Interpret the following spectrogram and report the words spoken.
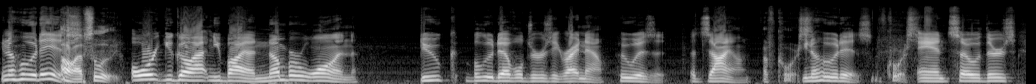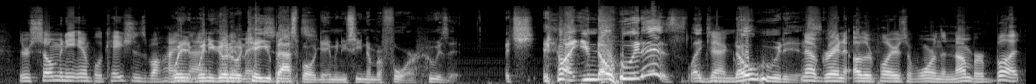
You know who it is. Oh, absolutely. Or you go out and you buy a number one Duke Blue Devil jersey right now. Who is it? It's Zion. Of course. You know who it is. Of course. And so there's there's so many implications behind when that. when you go to a KU sense. basketball game and you see number four, who is it? It's like you know who it is. Like Exactly. you know who it is. Now, granted, other players have worn the number, but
